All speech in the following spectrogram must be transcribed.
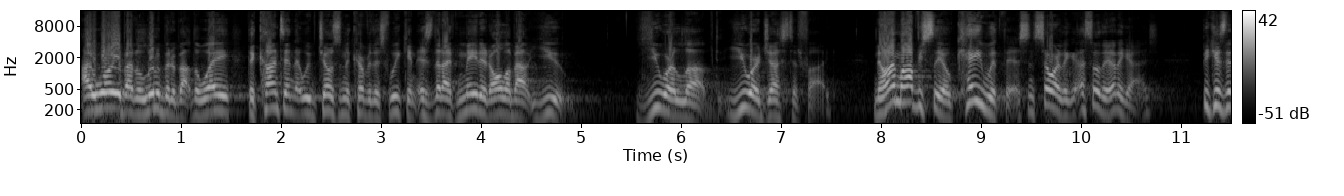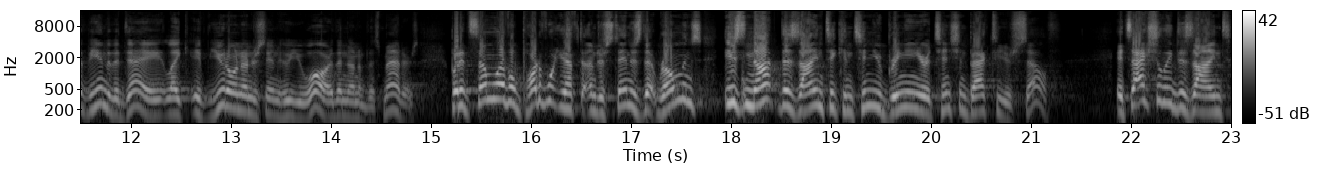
I worry about a little bit about the way the content that we've chosen to cover this weekend is that I've made it all about you. You are loved. You are justified. Now, I'm obviously okay with this, and so are the, so are the other guys. Because at the end of the day, like, if you don't understand who you are, then none of this matters. But at some level, part of what you have to understand is that Romans is not designed to continue bringing your attention back to yourself. It's actually designed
